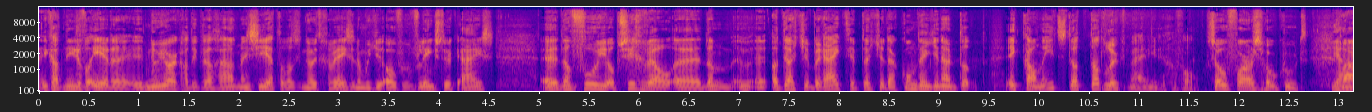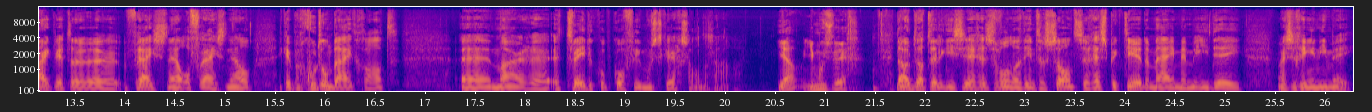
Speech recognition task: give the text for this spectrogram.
ik had in ieder geval eerder... New York had ik wel gehad, maar in Seattle was ik nooit geweest. dan moet je over een flink stuk ijs. Uh, dan voel je op zich wel... Uh, dan, dat je bereikt hebt dat je daar komt, denk je... nou, dat, ik kan iets, dat, dat lukt mij in ieder geval. So far, so good. Ja. Maar ik werd er vrij snel, of vrij snel... Ik heb een goed ontbijt gehad. maar het tweede kop koffie moest ik ergens anders halen. Ja, je moest weg. Nou, dat wil ik niet zeggen. Ze vonden het interessant. Ze respecteerden mij met mijn idee. Maar ze gingen niet mee.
